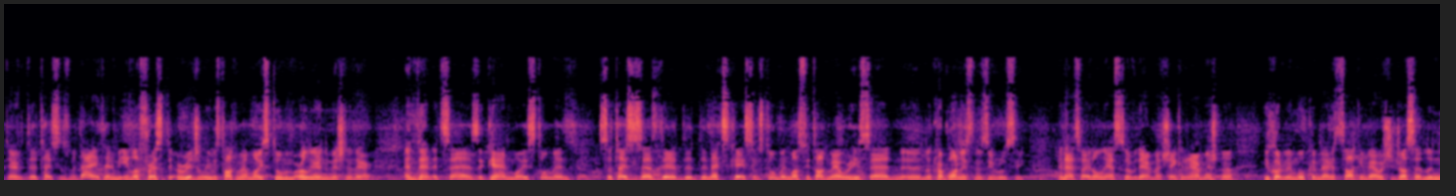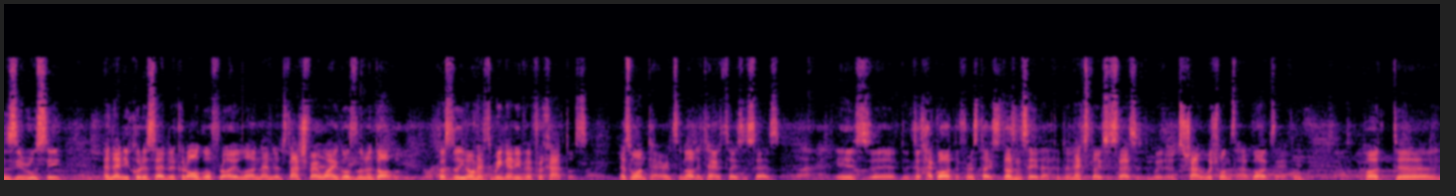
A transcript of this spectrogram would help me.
the, the Taisus Medayit, and Meila first originally was talking about Mois Tumim earlier in the Mishnah there. And then it says, again, Mois Tumim. So Taisus says the, the, the, next case of Tumim must be talking about where he said, the Karbonis Nazirusi. And that's why it only asks over there. Mashakin in our Mishnah, you could have been Mukim that it's talking about where she just said Nazirusi, and then you could have said it could all go for Ayla, and then it's not fair why it goes Linadava. Because you don't have to bring any of it for Chatos. That's one teretz. Another teretz Taisus says is uh, the, the Hagod, the first Taisus doesn't say that, but the next Taisus says it. It's which one's the Hagod exactly? But uh,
